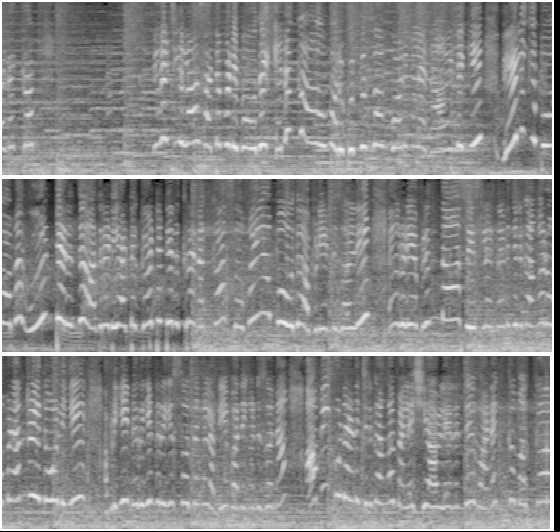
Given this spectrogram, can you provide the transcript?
வணக்கம். நிகழ்ச்சியெல்லாம் சட்டப்படி போகுது. எனக்கு ஒரு குத்து சாங் போடுங்களேன் நான் இன்னைக்கு வேலைக்கு போகாம வீட்டு இருந்து அதிரடியாட்டம் கேட்டுட்டு இருக்கிறேன். அக்கா செமையா போகுது அப்படின்னு சொல்லி எங்களுடைய பிருந்தா சீஸ்ல இருந்து நினைச்சிருக்காங்க. ரொம்ப நன்றி தோழியே. அப்படியே நிறைய நிறைய சொந்தங்கள் அப்படியே பாத்தீங்கன்னு சொன்னா அபி கூட நினைச்சிருக்காங்க. மலேசியாவில இருந்து வணக்கம் அக்கா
